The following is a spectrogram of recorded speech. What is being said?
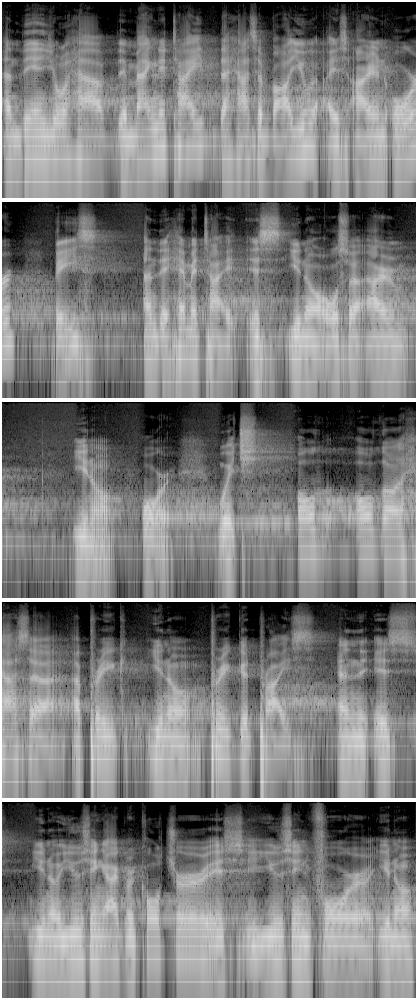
and then you'll have the magnetite that has a value, is iron ore base, and the hematite is, you know, also iron, you know, ore, which all, although has a, a pretty, you know, pretty good price and is, you know, using agriculture, is using for, you know,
